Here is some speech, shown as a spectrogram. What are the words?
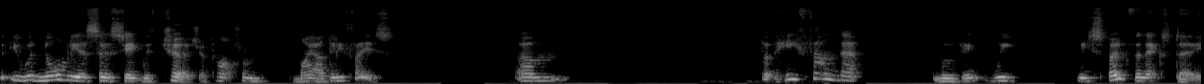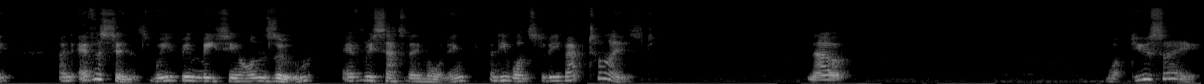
that you would normally associate with church apart from my ugly face. Um, but he found that moving. We we spoke the next day, and ever since we've been meeting on Zoom every Saturday morning, and he wants to be baptized. Now, what do you say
